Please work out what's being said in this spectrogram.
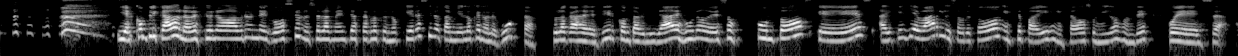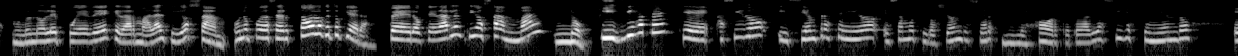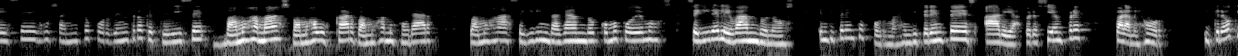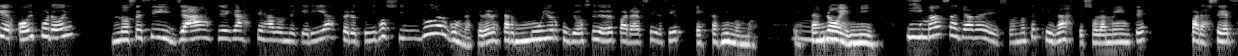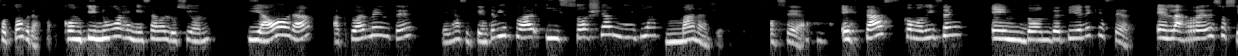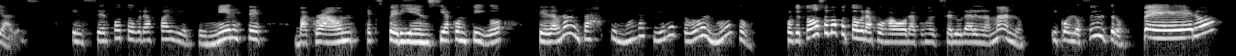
Y es complicado una vez que uno abre un negocio, no es solamente hacer lo que uno quiere, sino también lo que no le gusta. Tú lo acabas de decir, contabilidad es uno de esos puntos que es, hay que llevarlo y sobre todo en este país, en Estados Unidos, donde pues uno no le puede quedar mal al tío Sam. Uno puede hacer todo lo que tú quieras, pero quedarle al tío Sam mal, no. Y fíjate que has sido y siempre has tenido esa motivación de ser mejor, que todavía sigues teniendo ese gusanito por dentro que te dice, vamos a más, vamos a buscar, vamos a mejorar, vamos a seguir indagando cómo podemos seguir elevándonos en diferentes formas, en diferentes áreas, pero siempre para mejor. Y creo que hoy por hoy, no sé si ya llegaste a donde querías, pero tu hijo sin duda alguna que debe estar muy orgulloso y debe pararse y decir, esta es mi mamá, esta es mm. Noemí. Y más allá de eso, no te quedaste solamente para ser fotógrafa, continúas en esa evolución y ahora, actualmente, eres asistente virtual y social media manager. O sea, estás, como dicen, en donde tiene que ser, en las redes sociales. El ser fotógrafa y el tener este background, esta experiencia contigo, te da una ventaja que no la tiene todo el mundo. Porque todos somos fotógrafos ahora con el celular en la mano y con los filtros, pero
